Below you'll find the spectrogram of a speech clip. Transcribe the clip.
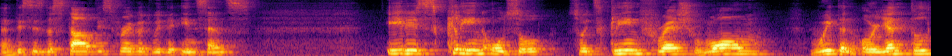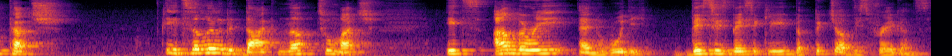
and this is the star of this fragrance with the incense. It is clean also, so it's clean, fresh, warm, with an oriental touch. It's a little bit dark, not too much. It's ambery and woody. This is basically the picture of this fragrance.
